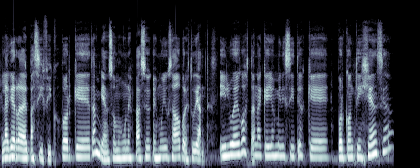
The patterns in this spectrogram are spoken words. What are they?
La Guerra del Pacífico, porque también somos un espacio que es muy usado por estudiantes. Y luego están aquellos minisitios que por contingencia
